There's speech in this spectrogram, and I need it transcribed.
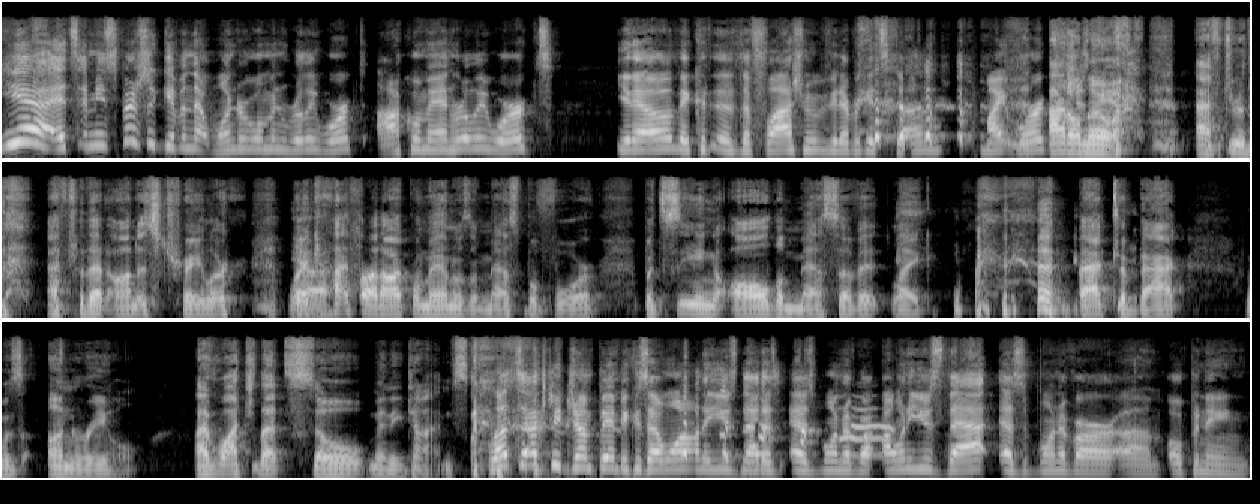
Yeah, it's. I mean, especially given that Wonder Woman really worked, Aquaman really worked. You know, they could the Flash movie if it ever gets done might work. I don't Shazam- know. after that, after that honest trailer, like Yeah. I thought Aquaman was a mess before, but seeing all the mess of it like back to back was unreal. I've watched that so many times. Let's actually jump in because I want to use that as, as one of our I want to use that as one of our um, opening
